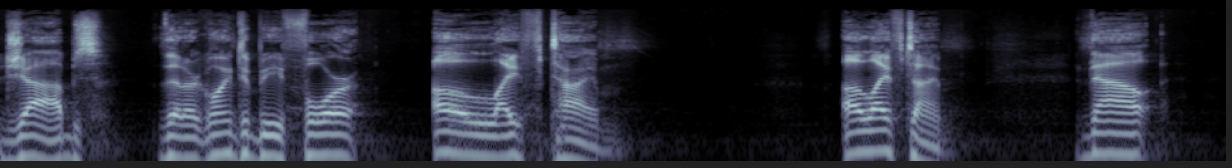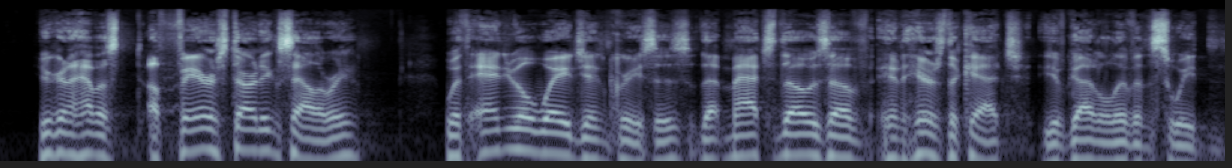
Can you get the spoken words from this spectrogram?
jobs that are going to be for a lifetime. A lifetime. Now, you're going to have a, a fair starting salary with annual wage increases that match those of, and here's the catch you've got to live in Sweden.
